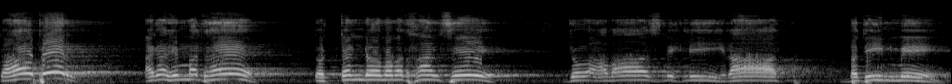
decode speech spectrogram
तो आओ फिर, अगर हिम्मत है तो टंडो मोहम्मद खान से जो आवाज़ निकली रात बदीन में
